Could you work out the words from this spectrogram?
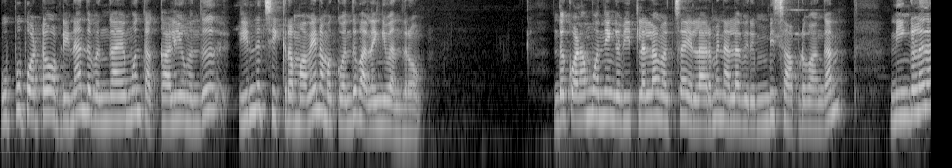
உப்பு போட்டோம் அப்படின்னா இந்த வெங்காயமும் தக்காளியும் வந்து இன்னும் சீக்கிரமாகவே நமக்கு வந்து வதங்கி வந்துடும் இந்த குழம்பு வந்து எங்கள் வீட்டிலலாம் வச்சா எல்லாருமே நல்லா விரும்பி சாப்பிடுவாங்க. நீங்களும்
